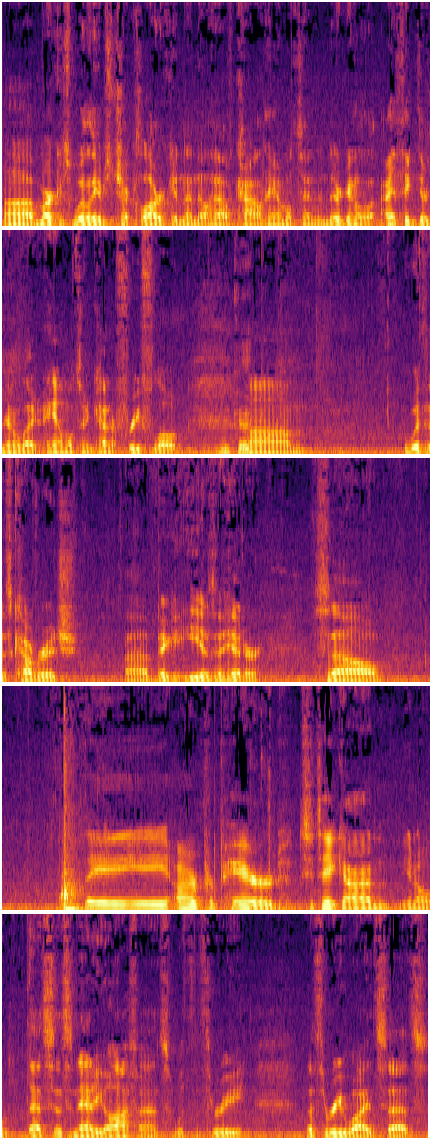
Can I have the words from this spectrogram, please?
Uh, Marcus Williams, Chuck Clark, and then they'll have Kyle Hamilton, and they're gonna. I think they're gonna let Hamilton kind of free float okay. with his coverage. Uh, Big E is a hitter, so they are prepared to take on you know that Cincinnati offense with the three, the three wide sets,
